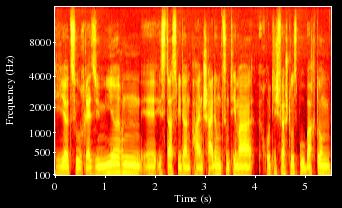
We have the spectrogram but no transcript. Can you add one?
hier zu resümieren, äh, ist das wieder ein paar Entscheidungen zum Thema Rotlichtverstoßbeobachtung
